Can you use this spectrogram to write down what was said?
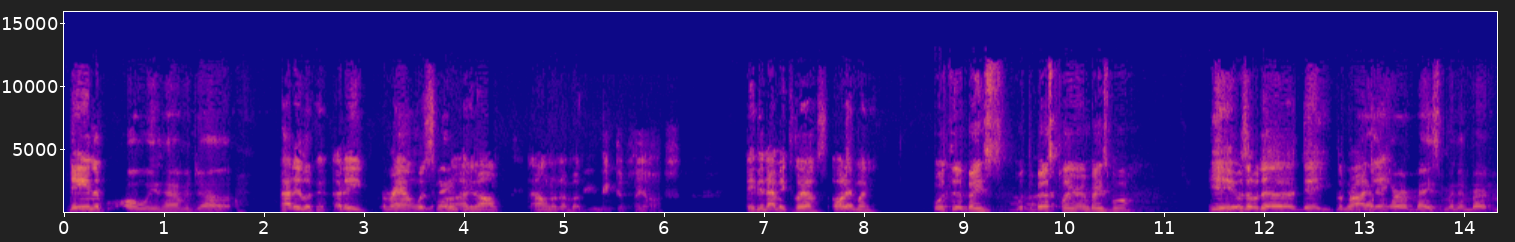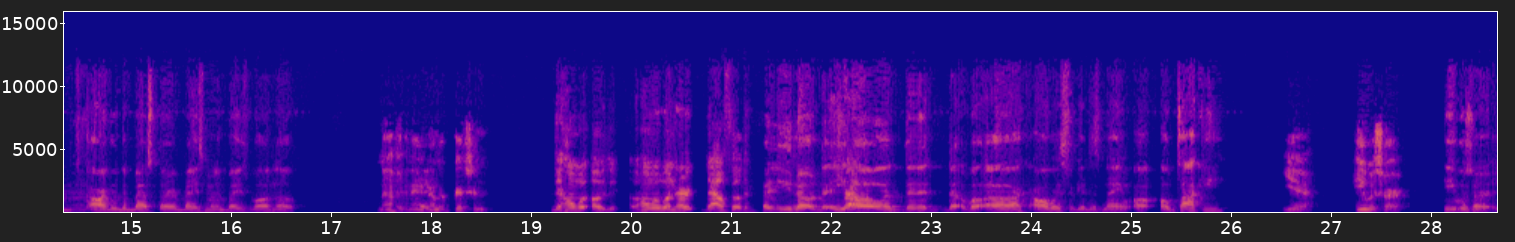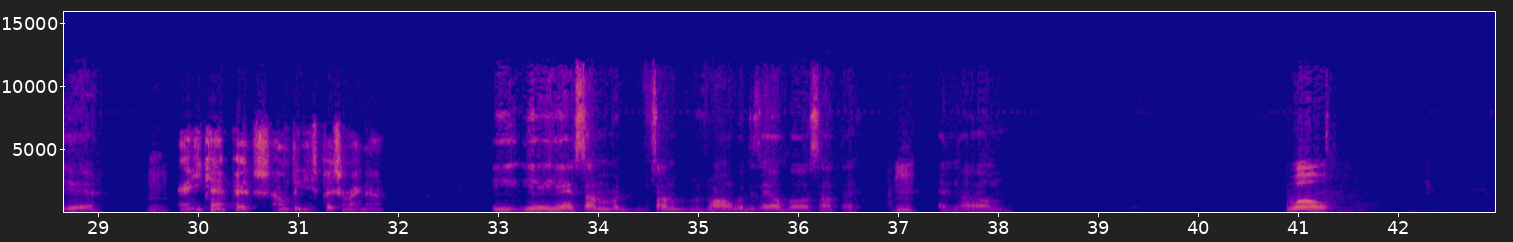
They in the you always have a job. how they looking? Are they around? What's going on? You know, I don't, I don't know nothing about. They make the playoffs. They did not make the playoffs. All that money. With the base with the best player in baseball? Yeah, what's up with the uh, the The LeBron best James? third baseman in ba- arguably the best third baseman in baseball. No, Nothing. Ain't under pitching. The homer, oh, the homer wasn't hurt. The outfielder. but you know, the, he, uh, the, the well, uh, I always forget his name. Uh, Otaki. Yeah, he was hurt, He was hurt. Yeah. and he can't pitch. I don't think he's pitching right now. He yeah he had something something wrong with his elbow or something, Mm. and um Whoa.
